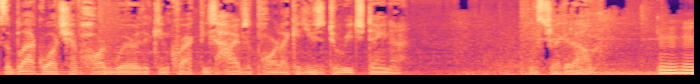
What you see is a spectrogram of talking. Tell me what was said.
If the Black Watch have hardware that can crack these hives apart, I could use it to reach Dana. Let's check it out. Mm-hmm.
